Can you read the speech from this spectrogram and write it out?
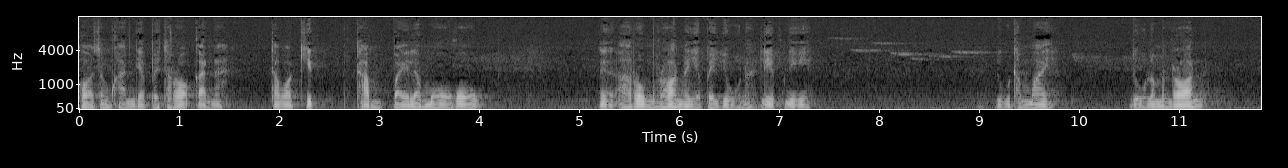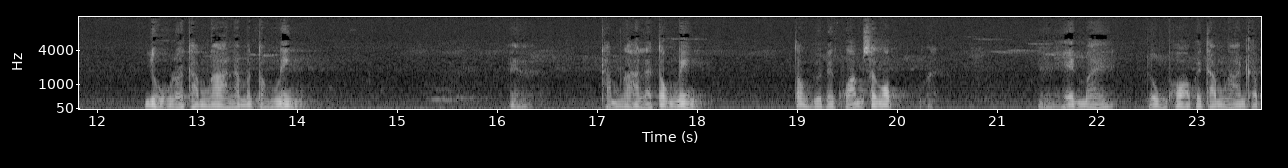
ข้อสำคัญอย่าไปทะเลาะกันนะถ้าว่าคิดทำไปแล้วโมโหอารมณ์ร้อนนะอย่าไปอยู่นะรีบหนีอยู่ทำไม อยู่แล้วมันร้อน อยู่แล้วทำงานแล้วมันต้องนิ่งทำงานแล้วต้องนิ่ง ต้องอยู่ในความสงบ เห็นไหมหลวงพ่อไปทำงานกับ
